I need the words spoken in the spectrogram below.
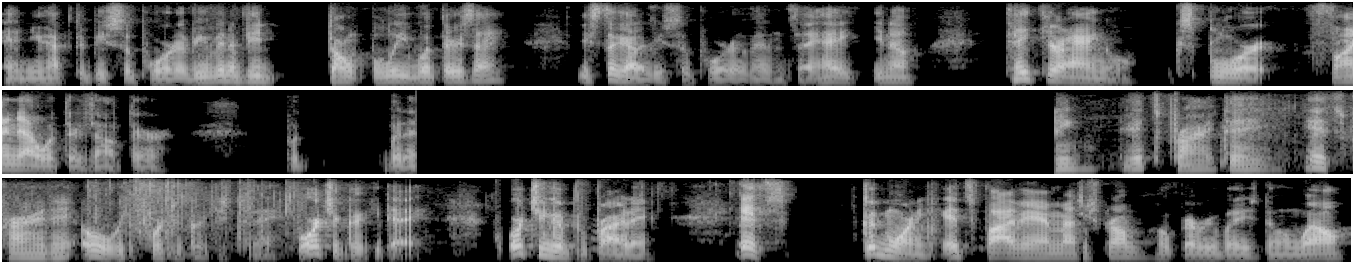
And you have to be supportive, even if you don't believe what they say. You still got to be supportive and say, hey, you know, take your angle, explore it, find out what there's out there. But but it's Friday. It's Friday. Oh, it's fortune cookies today. Fortune cookie day. Fortune cookie for Friday. It's good morning. It's 5 a.m. Master Scrum. Hope everybody's doing well.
